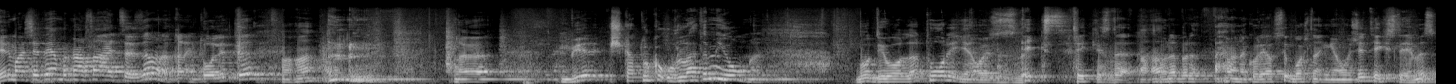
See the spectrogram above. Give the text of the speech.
endi mana shu yerda ham bir narsani aytsangizda mana qarang tualetda Aha. bu yer shkatulka uriladimi yo'qmi Bu devorlar to'g'ri ekan o'zingizda. Tekis. Tekisda. Buni bir mana ko'ryapsiz, boshlangan o'sha tekislaymiz.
